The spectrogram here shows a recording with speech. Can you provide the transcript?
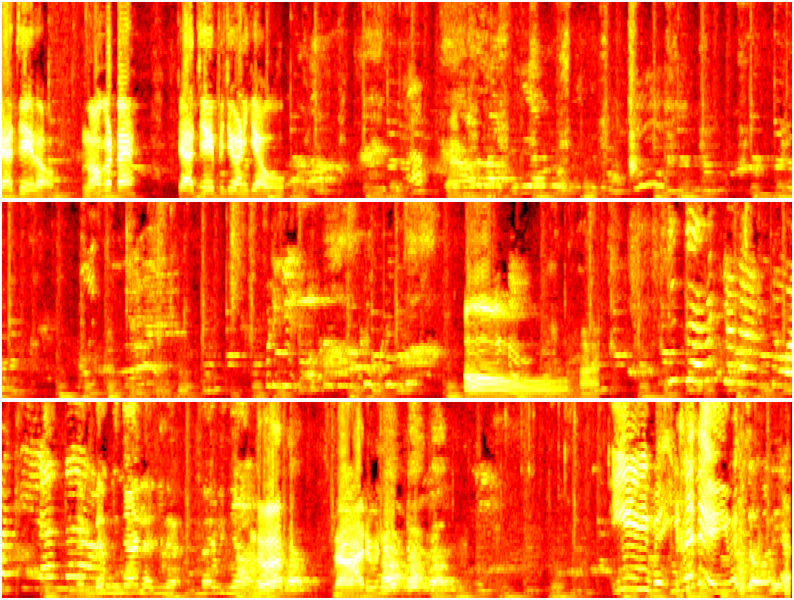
catch ചെയ്തു. നോക്കട്ടെ. ചേച്ചി ചെയ്യിപ്പിച്ച് കാണിക്കാവോ? ഓ. എന്റെ ഊഞ്ഞാലല്ല എന്നാലും ഞാൻ. ഇവനെ ഇവൻ ചോറിയാ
